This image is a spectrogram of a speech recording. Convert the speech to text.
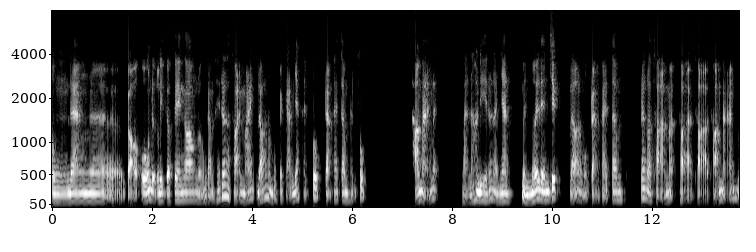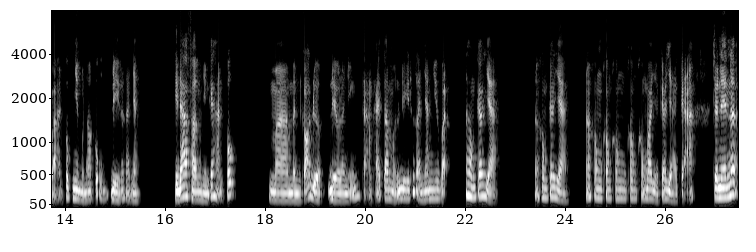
hùng đang uh, có uống được ly cà phê ngon rồi hùng cảm thấy rất là thoải mái. Đó là một cái cảm giác hạnh phúc trạng thái tâm hạnh phúc. Thỏa mãn đấy. Và nó đi rất là nhanh. Mình mới lên chức đó là một trạng thái tâm rất là thỏa mãn, thỏa thỏa thỏa mãn và hạnh phúc, nhưng mà nó cũng đi rất là nhanh. Thì đa phần những cái hạnh phúc mà mình có được đều là những trạng thái tâm mà nó đi rất là nhanh như vậy. Nó không kéo dài, nó không kéo dài, nó không không không không không bao giờ kéo dài cả. Cho nên á,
